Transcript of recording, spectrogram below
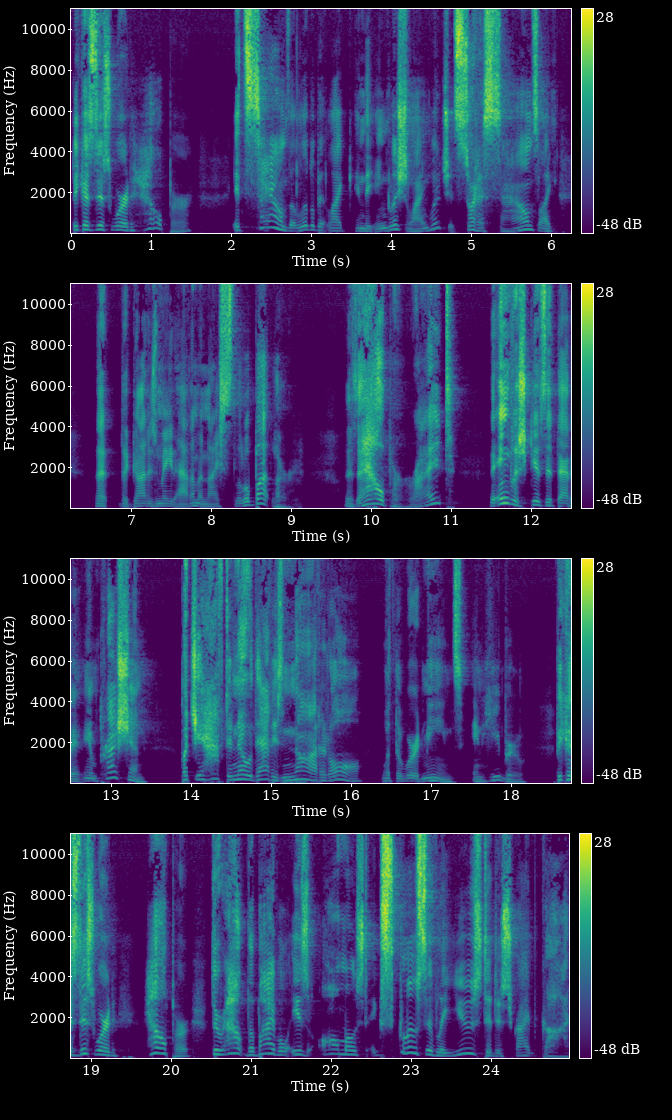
because this word helper it sounds a little bit like in the English language, it sort of sounds like that, that God has made Adam a nice little butler. There's a helper, right? The English gives it that impression. But you have to know that is not at all what the word means in Hebrew. Because this word helper throughout the Bible is almost exclusively used to describe God.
